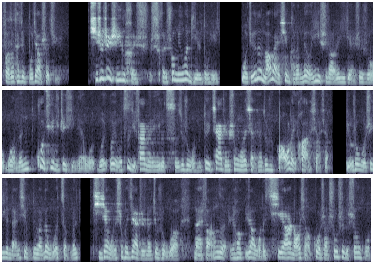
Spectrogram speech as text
否则它就不叫社区。”其实这是一个很很说明问题的东西。我觉得老百姓可能没有意识到的一点是说，我们过去的这几年，我我我我自己发明了一个词，就是我们对家庭生活的想象就是堡垒化的想象。比如说我是一个男性，对吧？那我怎么体现我的社会价值呢？就是我买房子，然后让我的妻儿老小过上舒适的生活。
